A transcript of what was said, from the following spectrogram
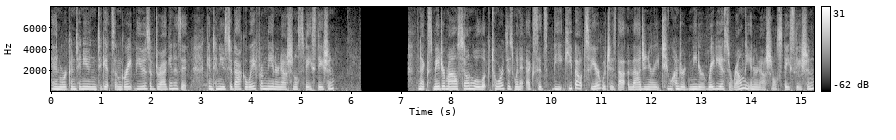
And we're continuing to get some great views of Dragon as it continues to back away from the International Space Station. The next major milestone we'll look towards is when it exits the Keep Out Sphere, which is that imaginary 200 meter radius around the International Space Station.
